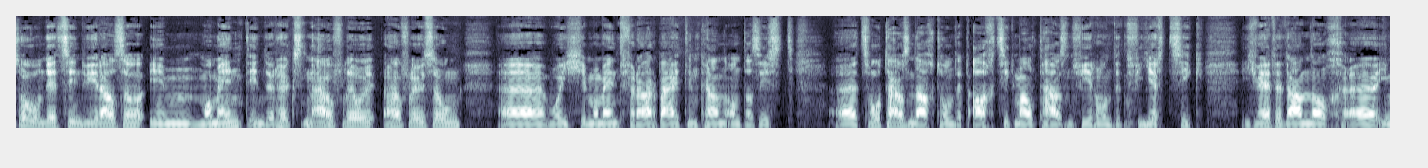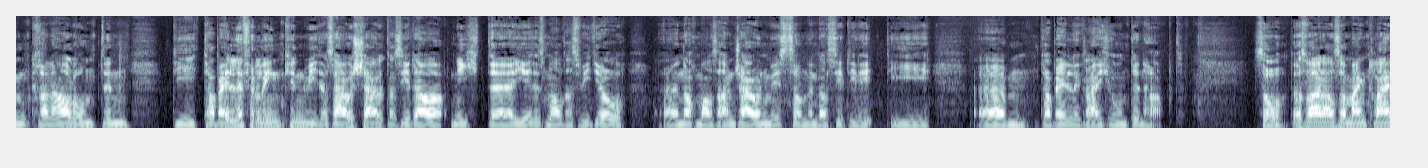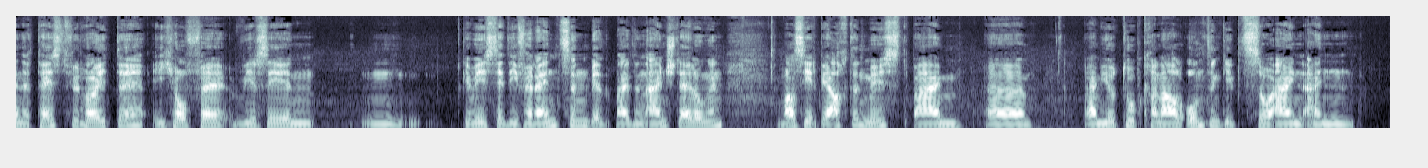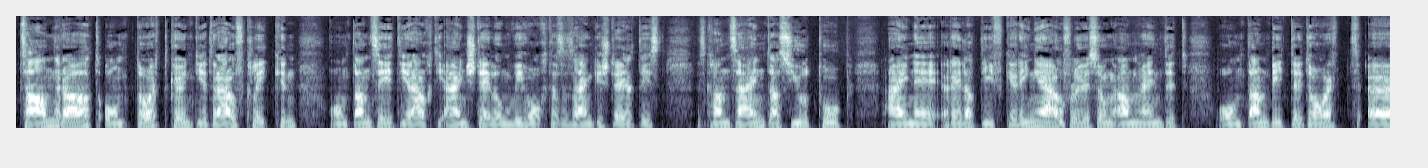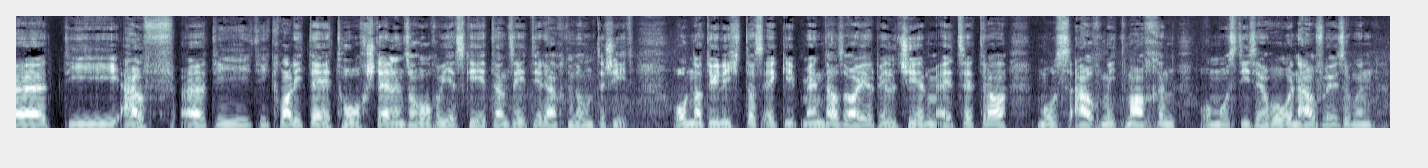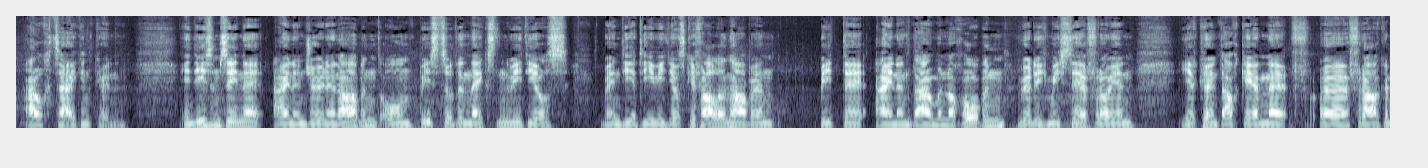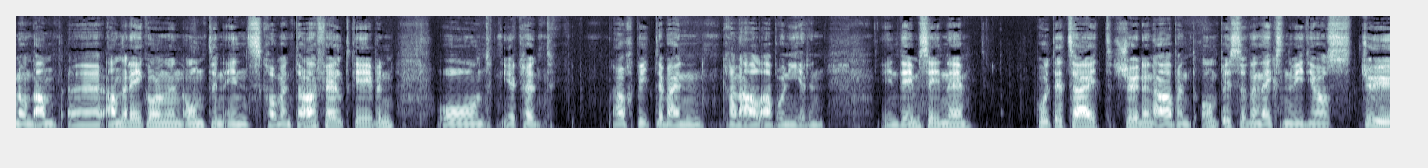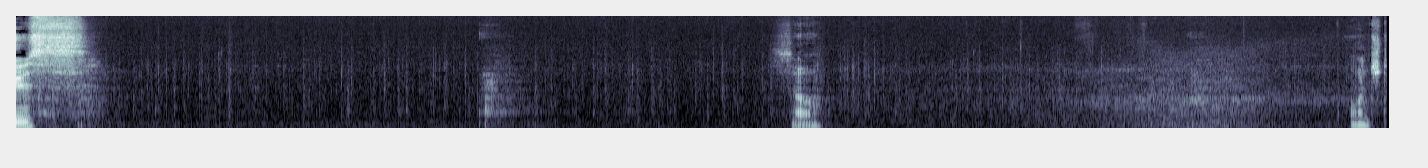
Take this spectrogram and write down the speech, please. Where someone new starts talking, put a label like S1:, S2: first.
S1: So, und jetzt sind wir also im Moment in der höchsten Auflö Auflösung, äh, wo ich im Moment verarbeiten kann und das ist äh, 2880 mal 1440. Ich werde dann noch äh, im Kanal unten die Tabelle verlinken, wie das ausschaut, dass ihr da nicht äh, jedes Mal das Video äh, nochmals anschauen müsst, sondern dass ihr die, die ähm, Tabelle gleich unten habt. So, das war also mein kleiner Test für heute. Ich hoffe, wir sehen hm, gewisse Differenzen bei den Einstellungen. Was ihr beachten müsst beim, äh, beim YouTube-Kanal, unten gibt es so ein, ein Zahnrad und dort könnt ihr draufklicken und dann seht ihr auch die Einstellung, wie hoch das eingestellt ist. Es kann sein, dass YouTube eine relativ geringe Auflösung anwendet und dann bitte dort äh, die, Auf, äh, die, die Qualität hochstellen, so hoch wie es geht. Dann seht ihr auch den Unterschied. Und natürlich das Equipment, also euer Bildschirm etc. muss auch mitmachen und muss diese hohen Auflösungen auch zeigen können. In diesem Sinne einen schönen Abend und bis zu den nächsten Videos. Wenn dir die Videos gefallen haben, bitte einen Daumen nach oben, würde ich mich sehr freuen. Ihr könnt auch gerne äh, Fragen und äh, Anregungen unten ins Kommentarfeld geben und ihr könnt auch bitte meinen Kanal abonnieren. In dem Sinne, gute Zeit, schönen Abend und bis zu den nächsten Videos. Tschüss! So. Und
